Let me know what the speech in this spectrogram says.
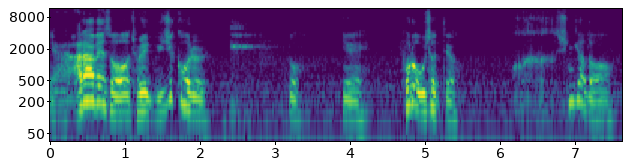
야, 아랍에서 저희 뮤지컬을 또 예, 보러 오셨대요. 와, 신기하다.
